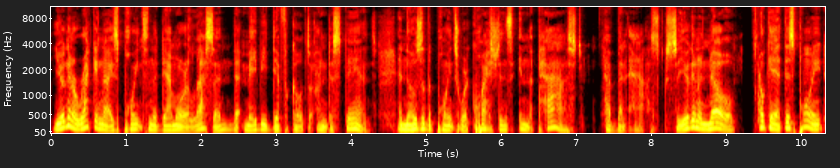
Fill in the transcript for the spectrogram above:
you're going to recognize points in the demo or lesson that may be difficult to understand. And those are the points where questions in the past have been asked. So you're going to know, okay, at this point,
